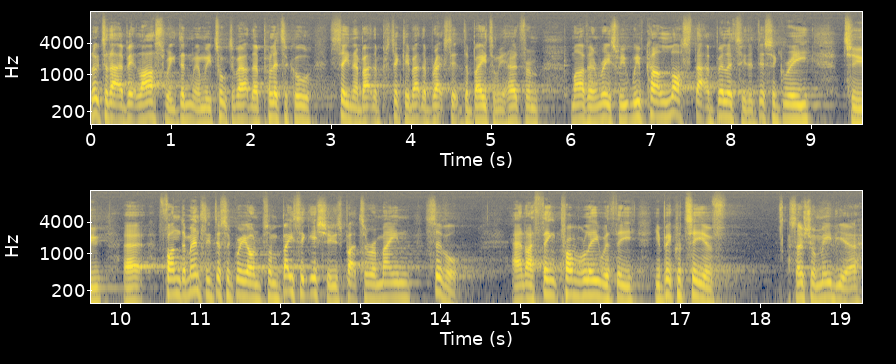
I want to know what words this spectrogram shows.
looked at that a bit last week, didn't we? And we talked about the political scene, about the, particularly about the Brexit debate, and we heard from Marvin Rees. We, have kind of lost that ability to disagree, to uh, fundamentally disagree on some basic issues, but to remain civil. And I think probably with the ubiquity of social media,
